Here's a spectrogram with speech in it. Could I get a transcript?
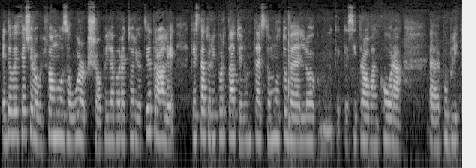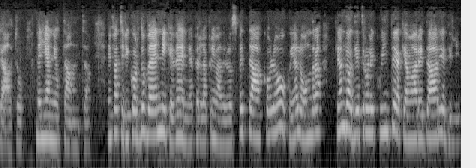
e dove fecero il famoso workshop, il laboratorio teatrale che è stato riportato in un testo molto bello che, che si trova ancora eh, pubblicato negli anni Ottanta. Infatti ricordo Benny che venne per la prima dello spettacolo qui a Londra, che andò dietro le quinte a chiamare Dario e dirgli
